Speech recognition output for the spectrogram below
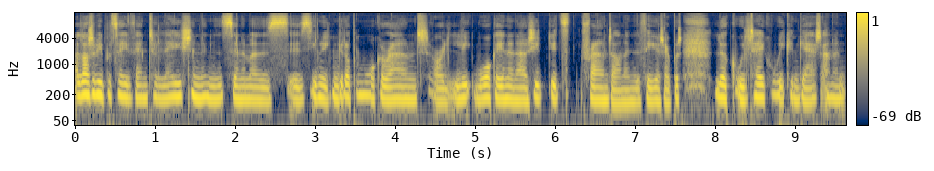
a lot of people say ventilation in cinemas is, you know, you can get up and walk around or le- walk in and out. You, it's frowned on in the theatre. But look, we'll take what we can get. And I'm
